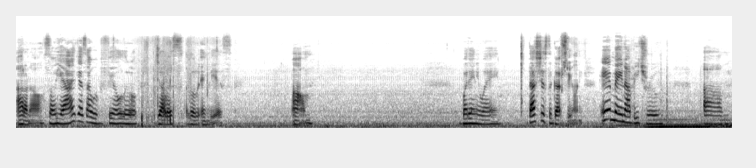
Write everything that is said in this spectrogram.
I don't know. So yeah, I guess I would feel a little jealous, a little envious. Um, but anyway, that's just a gut feeling. It may not be true. Um,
